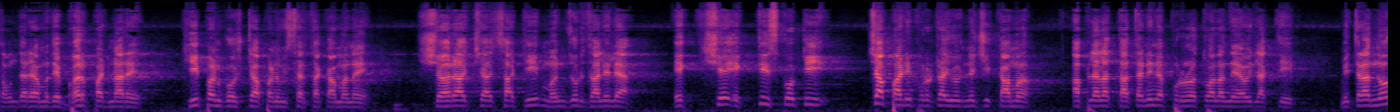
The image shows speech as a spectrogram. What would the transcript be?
सौंदर्यामध्ये भर पडणार आहे ही पण गोष्ट आपण विसरता कामा नये. शहराच्या साठी मंजूर झालेल्या एकशे एकतीस कोटीच्या पाणी पुरवठा योजनेची कामं आपल्याला तातडीनं पूर्णत्वाला न्यावी लागते. मित्रांनो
